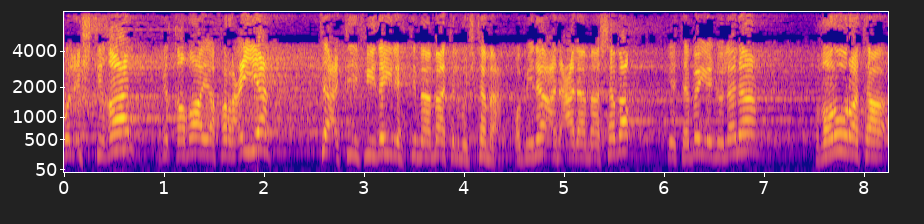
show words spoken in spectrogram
والاشتغال بقضايا فرعية تأتي في ذيل اهتمامات المجتمع وبناء على ما سبق يتبين لنا ضرورة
